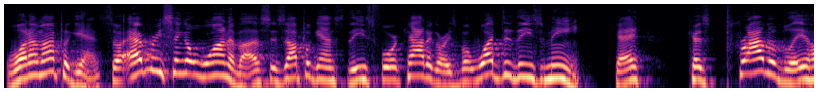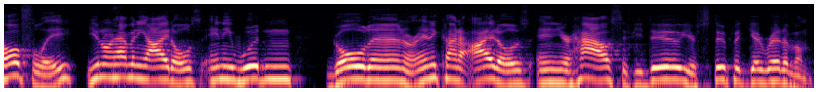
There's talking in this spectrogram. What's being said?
what I'm up against. So every single one of us is up against these four categories. But what do these mean? Okay? Because probably, hopefully, you don't have any idols, any wooden, golden, or any kind of idols in your house. If you do, you're stupid, get rid of them.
